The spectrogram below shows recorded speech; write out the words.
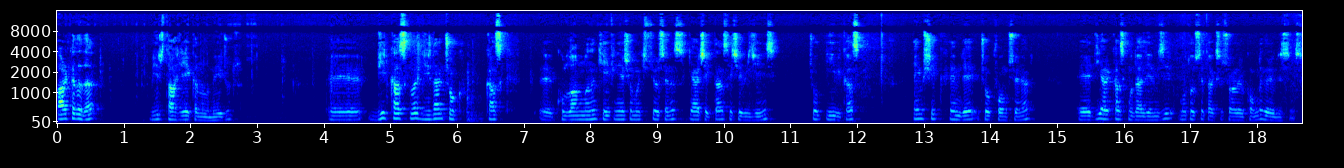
Arkada da bir tahliye kanalı mevcut. Ee, bir kaskla birden çok kask e, kullanmanın keyfini yaşamak istiyorsanız gerçekten seçebileceğiniz çok iyi bir kask. Hem şık hem de çok fonksiyonel. Ee, diğer kask modellerimizi motosiklet aksesuarları.com'da görebilirsiniz.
